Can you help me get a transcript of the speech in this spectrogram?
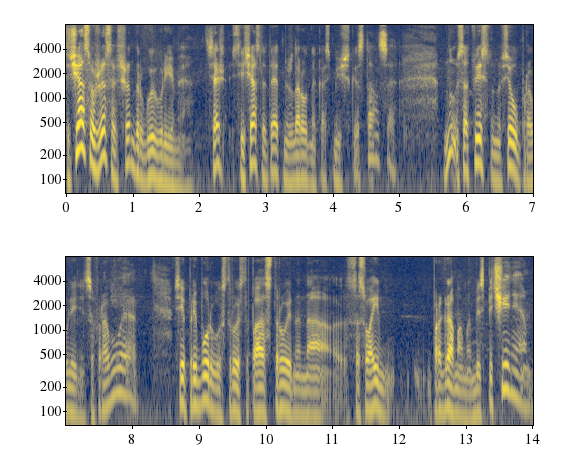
Сейчас уже совершенно другое время. Сейчас, сейчас летает Международная космическая станция, ну, соответственно, все управление цифровое, все приборы и устройства построены на, со своим программным обеспечением.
